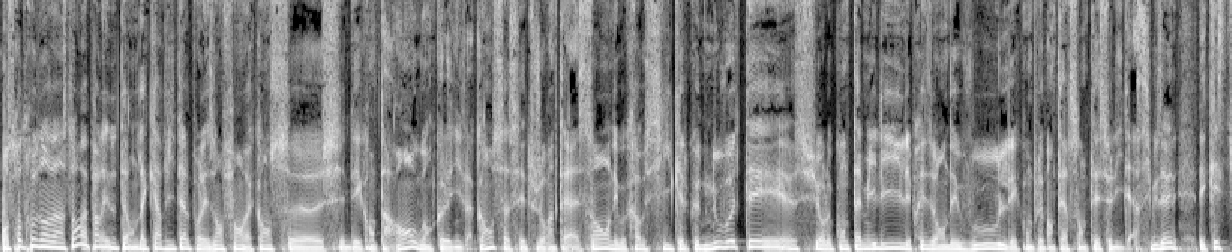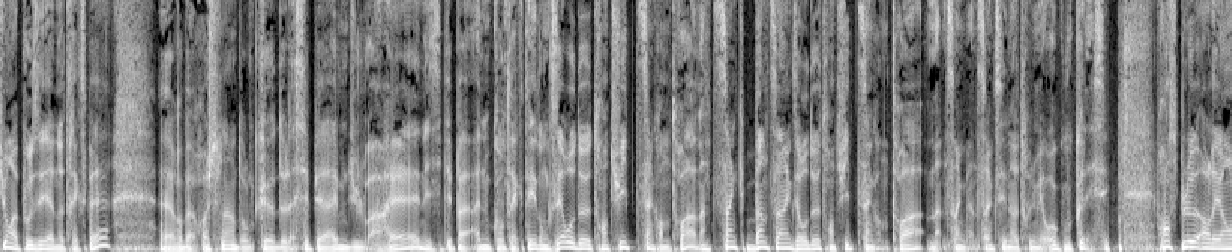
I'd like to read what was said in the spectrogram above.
On se retrouve dans un instant, on va parler notamment de la carte vitale pour les enfants en vacances euh, chez des grands-parents ou en colonie de vacances, ça c'est toujours intéressant. On évoquera aussi quelques nouveautés euh, sur le compte Amélie, les prises de rendez-vous, les complémentaires santé solidaire. Si vous avez des questions à poser à notre expert, Robert Rochelin, donc de la CPAM du Loiret, n'hésitez pas à nous contacter. Donc 02 38 53 25 25 02 02 38 53 25 25, c'est notre numéro que vous connaissez. France Bleu Orléans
